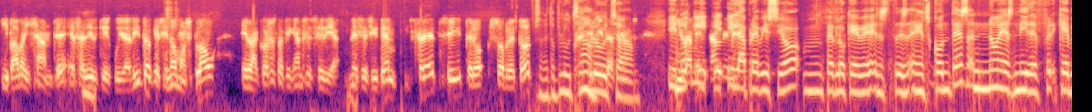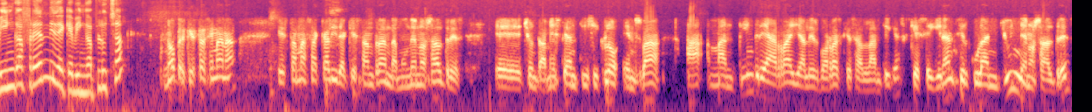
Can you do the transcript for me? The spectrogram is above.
i va baixant, eh? És a dir, que cuidadito, que si no mos plou, eh, la cosa està ficant-se seria. Necessitem fred, sí, però sobretot... Sobretot pluja. Pluja. I, no, i, i, I la previsió, mm, per lo que ens, ens contes, no és ni de fre, que vinga fred ni de que vinga pluja? No, perquè esta setmana, esta massa càlida que està entrant damunt de nosaltres, eh, junt amb este anticicló, ens va a mantindre a ratlla les borrasques atlàntiques, que seguiran circulant lluny de nosaltres,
